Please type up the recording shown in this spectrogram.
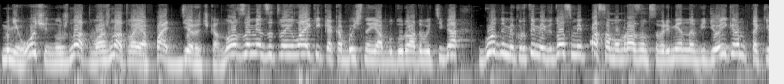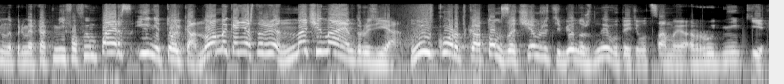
мне очень нужна, важна твоя поддержка. Ну а взамен за твои лайки, как обычно, я буду радовать тебя годными крутыми видосами видосами по самым разным современным видеоиграм, таким, например, как Myth of Empires и не только. Ну а мы, конечно же, начинаем, друзья! Ну и коротко о том, зачем же тебе нужны вот эти вот самые рудники.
